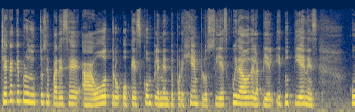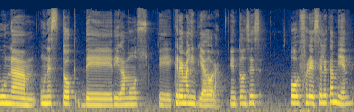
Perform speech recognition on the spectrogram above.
Checa qué producto se parece a otro o que es complemento. Por ejemplo, si es cuidado de la piel y tú tienes una, un stock de, digamos, eh, crema limpiadora, entonces ofrécele también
